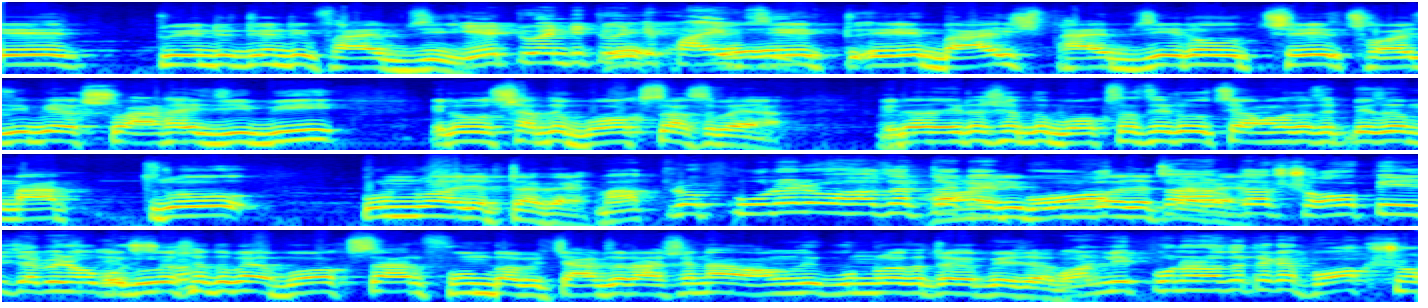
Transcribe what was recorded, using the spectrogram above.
A twenty twenty five G A twenty twenty five G A বাইশ ফাইভ জি হচ্ছে ছয় জিবি একশো আঠাশ জিবি। এটা ওর সাথে বক্স আছে ভাইয়া। এটা এটার সাথে বক্স আছে এটা হচ্ছে আমাদের কাছে পেয়ে যাবে মাত্র পনেরো হাজার টাকায়। মাত্র পনেরো হাজার টাকায়। Only 15,000 টাকায়। চার্জার সহ পেয়ে যাবেন অবশ্যই। সাথে ভাই বক্স আর ফোন পাবে। চার্জার আসে না অনলি পনেরো হাজার টাকা পেয়ে যাবে। অনলি পনেরো হাজার টাকা বক্স সহ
